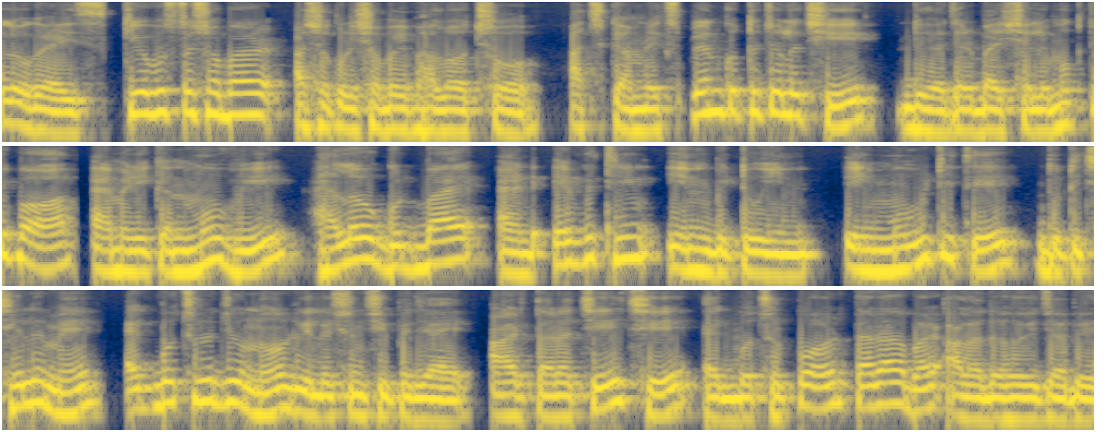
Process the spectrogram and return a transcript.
হ্যালো গাইস কি অবস্থা সবার? আশা করি সবাই ভালো আছো। আজকে আমরা এক্সপ্লেন করতে চলেছি দুই হাজার বাইশ সালে মুক্তি পাওয়া American movie hello goodbye and everything in between এই মুভিটিতে দুটি ছেলে মেয়ে এক বছরের জন্য রিলেশনশিপে যায়, আর তারা চেয়েছে এক বছর পর তারা আবার আলাদা হয়ে যাবে,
